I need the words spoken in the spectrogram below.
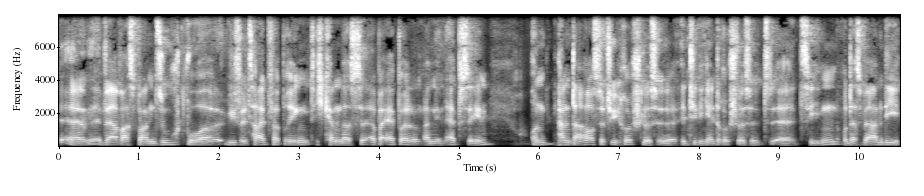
äh, wer was wann sucht, wo er wie viel Zeit verbringt. Ich kann das bei Apple und an den Apps sehen und kann daraus natürlich Rückschlüsse, intelligente Rückschlüsse äh, ziehen. Und das werden die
